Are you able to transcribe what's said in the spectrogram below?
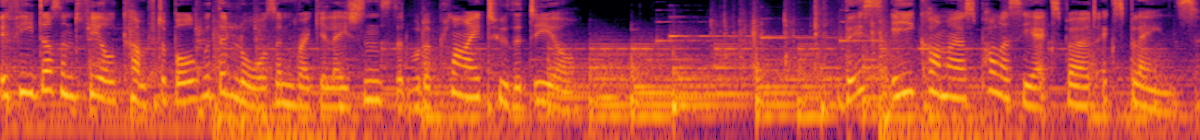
if he doesn't feel comfortable with the laws and regulations that would apply to the deal. This e-commerce policy expert explains.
